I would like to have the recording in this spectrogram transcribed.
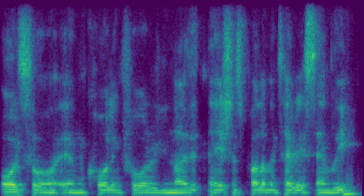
also um, calling for United Nations Parliamentary Assembly.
